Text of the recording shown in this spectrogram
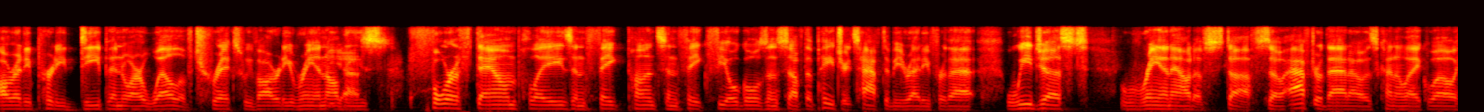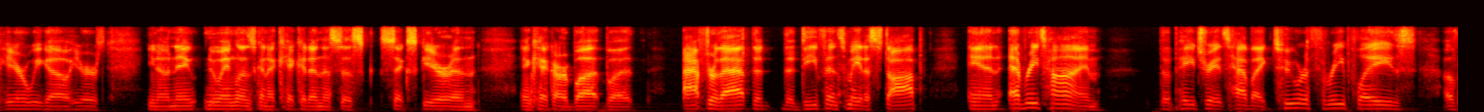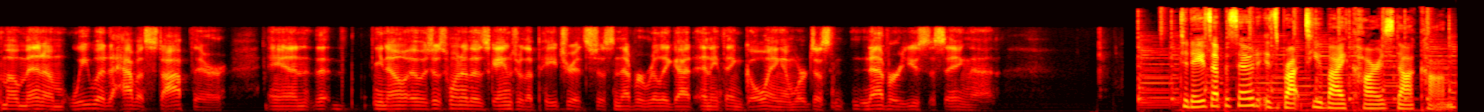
already pretty deep into our well of tricks. We've already ran all yes. these fourth down plays and fake punts and fake field goals and stuff. The Patriots have to be ready for that. We just ran out of stuff. So after that, I was kind of like, well, here we go. Here's, you know, New England's going to kick it into six, six gear and and kick our butt. But after that, the the defense made a stop and every time the Patriots had like two or three plays of momentum, we would have a stop there. And that, you know, it was just one of those games where the Patriots just never really got anything going, and we're just never used to seeing that. Today's episode is brought to you by Cars.com.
